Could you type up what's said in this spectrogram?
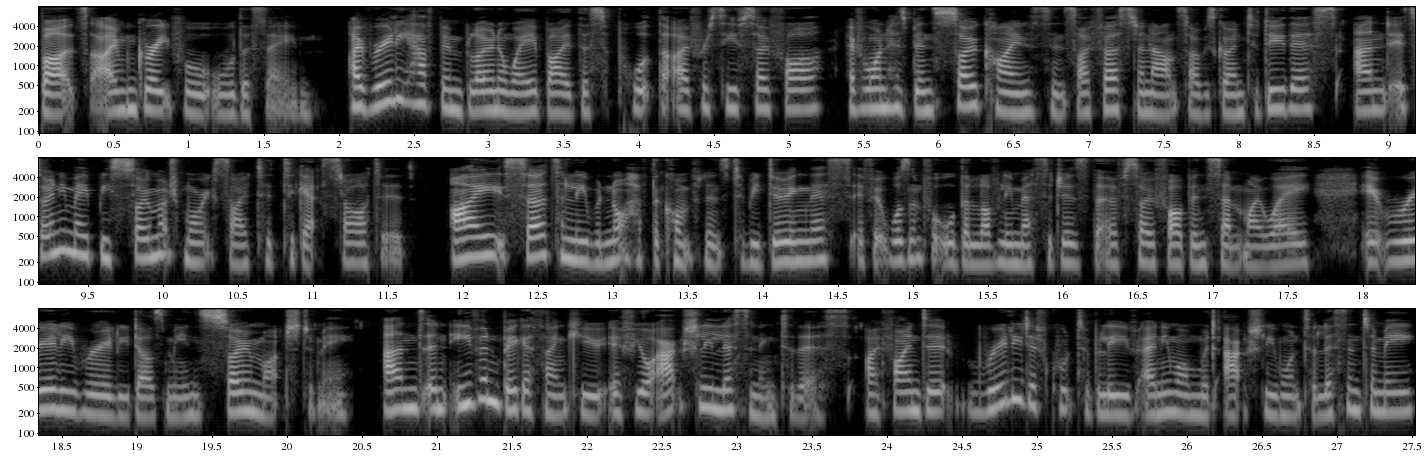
but I'm grateful all the same. I really have been blown away by the support that I've received so far. Everyone has been so kind since I first announced I was going to do this, and it's only made me so much more excited to get started. I certainly would not have the confidence to be doing this if it wasn't for all the lovely messages that have so far been sent my way. It really, really does mean so much to me. And an even bigger thank you if you're actually listening to this. I find it really difficult to believe anyone would actually want to listen to me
